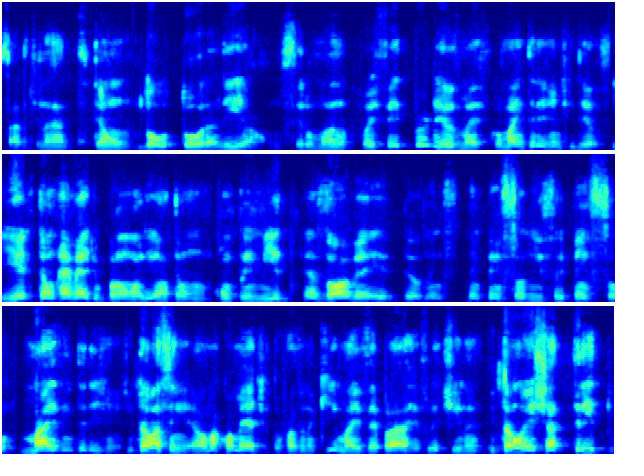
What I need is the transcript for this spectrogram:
sabe de nada. Tem um doutor ali, ó, ser humano foi feito por Deus, mas ficou mais inteligente que Deus. E ele tem um remédio bom ali, ó, tem um comprimido, resolve aí. Deus nem, nem pensou nisso, ele pensou. Mais inteligente. Então, assim, é uma comédia que eu tô fazendo aqui, mas é para refletir, né? Então, esse atrito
